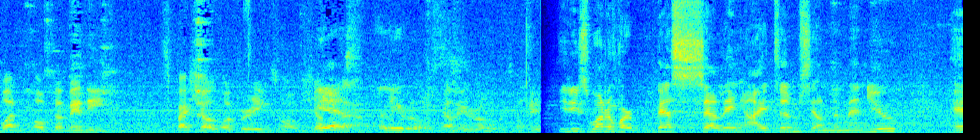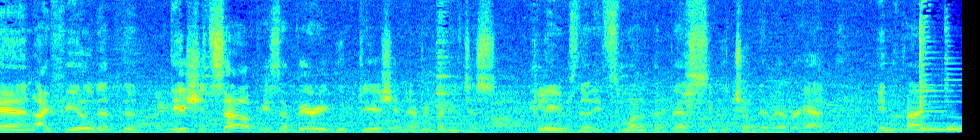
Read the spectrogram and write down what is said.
One of the many special offerings of Chef Yes, na LA Rose. LA Rose. Okay. It is one of our best-selling items on the menu, and I feel that the dish itself is a very good dish, and everybody just claims that it's one of the best cebuchon they've ever had. In fact,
